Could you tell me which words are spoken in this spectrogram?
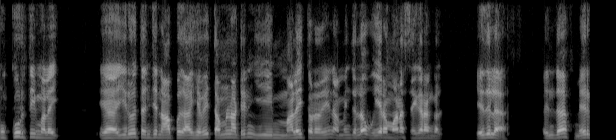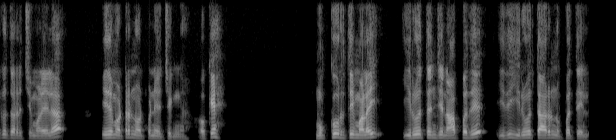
முக்கூர்த்தி மலை இருபத்தஞ்சு நாற்பது ஆகியவை தமிழ்நாட்டின் இம்மலைத்தொடரின் அமைந்துள்ள உயரமான சிகரங்கள். எதில் இந்த மேற்கு தொடர்ச்சி மலையில் இது மட்டும் நோட் பண்ணி வச்சுக்கோங்க ஓகே முக்கூர்த்தி மலை இருபத்தஞ்சு நாற்பது இது இருபத்தாறு முப்பத்தேழு.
